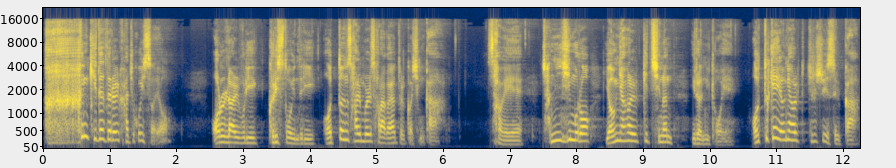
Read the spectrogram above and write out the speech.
큰 기대들을 가지고 있어요. 오늘날 우리 그리스도인들이 어떤 삶을 살아가야 될 것인가? 사회에 전심으로 영향을 끼치는 이런 교회. 어떻게 영향을 끼칠 수 있을까?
